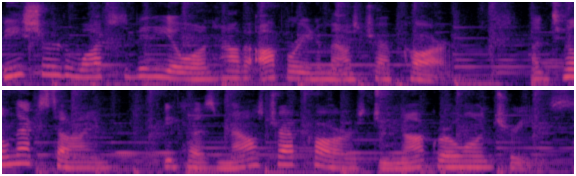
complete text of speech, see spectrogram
Be sure to watch the video on how to operate a mousetrap car. Until next time, because mousetrap cars do not grow on trees.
